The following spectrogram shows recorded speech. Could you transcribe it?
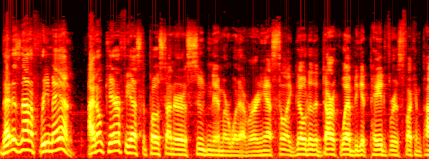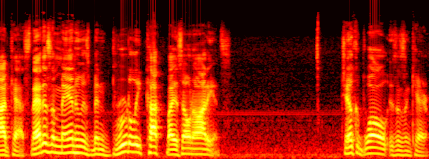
That is not a free man. I don't care if he has to post under a pseudonym or whatever, and he has to like go to the dark web to get paid for his fucking podcast. That is a man who has been brutally cucked by his own audience. Jacob Wohl doesn't care.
